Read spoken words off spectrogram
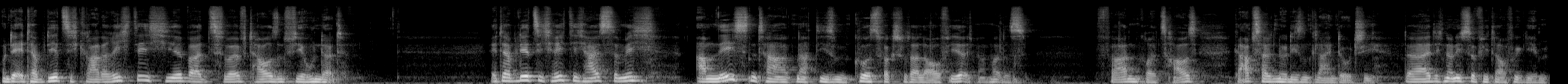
Und der etabliert sich gerade richtig hier bei 12.400. Etabliert sich richtig heißt für mich, am nächsten Tag nach diesem Kursverlauf hier, ich mache mal das Fadenkreuz raus, gab es halt nur diesen kleinen Doji. Da hätte ich noch nicht so viel drauf gegeben.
